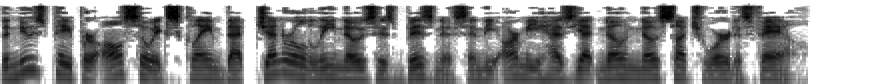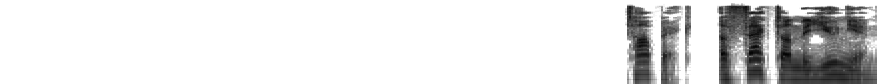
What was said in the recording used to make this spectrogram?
The newspaper also exclaimed that, General Lee knows his business and the Army has yet known no such word as fail. Effect on the Union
